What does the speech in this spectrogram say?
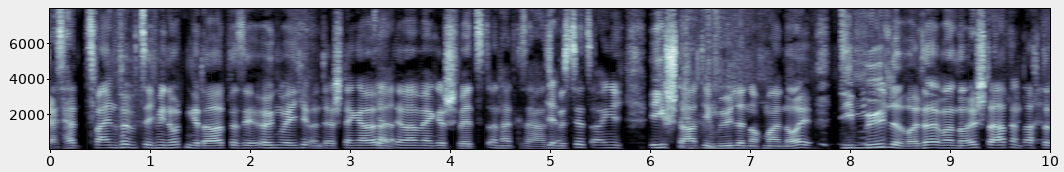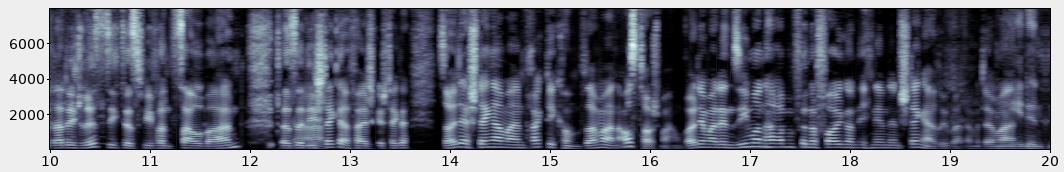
das hat 52 Minuten gedauert, bis ihr irgendwelche, und der Stenger ja. hat immer mehr geschwitzt und hat gesagt, das ja. müsste jetzt eigentlich, ich starte die Mühle nochmal neu. Die Mühle wollte er immer neu starten und dachte, dadurch löst sich das wie von Zauberhand, dass ja. er die Stecker falsch gesteckt hat. Soll der Stenger mal ein Praktikum, sollen wir mal einen Austausch machen? Wollt ihr mal den Simon haben für eine Folge und ich nehme den Stenger rüber, damit er mal. Nee, den,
